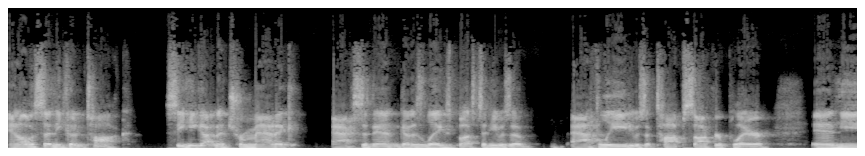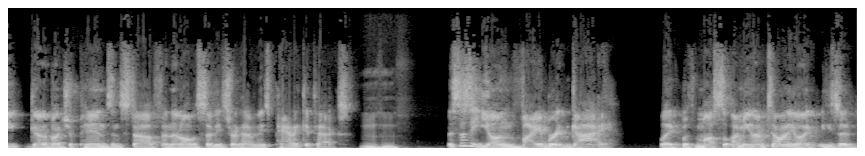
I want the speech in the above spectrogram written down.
and all of a sudden he couldn't talk. See, he got in a traumatic accident, got his legs busted. He was a athlete, he was a top soccer player, and he got a bunch of pins and stuff. And then all of a sudden he started having these panic attacks. Mm-hmm. This is a young, vibrant guy like with muscle. I mean, I'm telling you, like he's a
